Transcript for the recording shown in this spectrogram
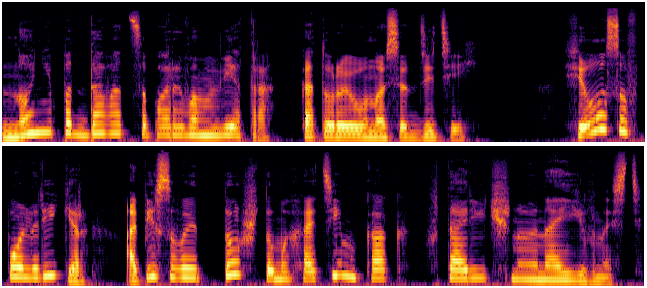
но не поддаваться порывам ветра, которые уносят детей. Философ Поль Рикер описывает то, что мы хотим, как вторичную наивность,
